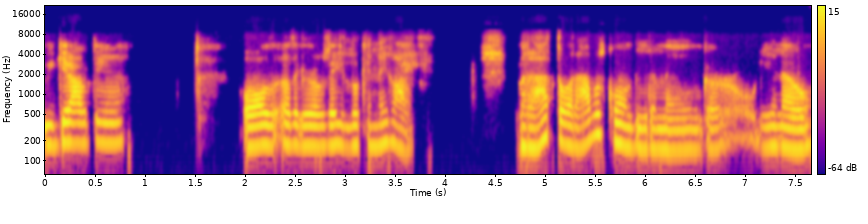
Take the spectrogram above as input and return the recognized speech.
we get out there. All the other girls, they looking, they like, but I thought I was gonna be the main girl, you know.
